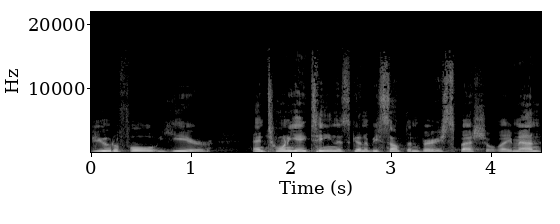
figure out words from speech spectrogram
beautiful year. And 2018 is going to be something very special. Amen.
